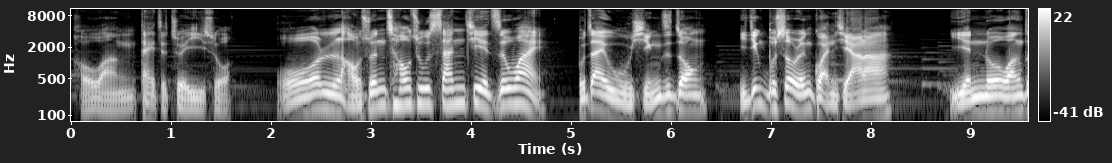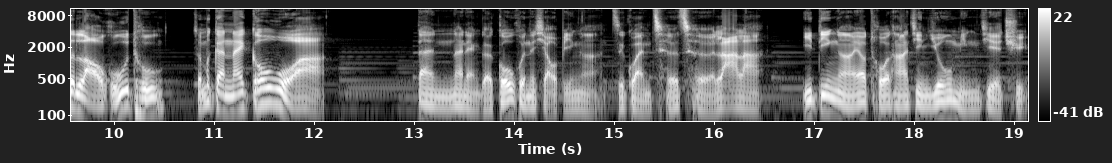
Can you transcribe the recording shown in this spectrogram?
猴王带着醉意说：“我老孙超出三界之外，不在五行之中，已经不受人管辖啦。阎罗王这老糊涂，怎么敢来勾我啊？”但那两个勾魂的小兵啊，只管扯扯拉拉，一定啊要拖他进幽冥界去。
